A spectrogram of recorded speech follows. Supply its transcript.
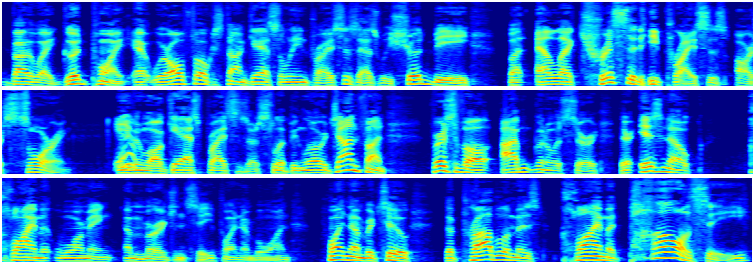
By the way, good point. Uh, We're all focused on gasoline prices, as we should be, but electricity prices are soaring, Yeah. even while gas prices are slipping lower. John Fund, first of all, I'm going to assert there is no climate warming emergency, point number one. Point number two, the problem is climate policy,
